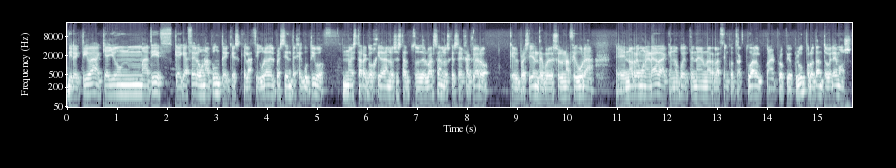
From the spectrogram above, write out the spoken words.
directiva. Aquí hay un matiz que hay que hacer o un apunte, que es que la figura del presidente ejecutivo no está recogida en los estatutos del Barça, en los que se deja claro que el presidente pues es una figura eh, no remunerada, que no puede tener una relación contractual con el propio club, por lo tanto veremos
